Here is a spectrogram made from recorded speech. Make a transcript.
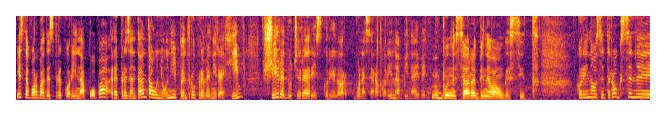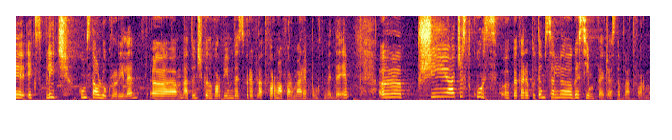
Este vorba despre Corina Popa, reprezentanta Uniunii pentru Prevenirea HIV și reducerea riscurilor. Bună seara, Corina, bine ai venit! Bună seara, bine v-am găsit! Corina, o să te rog să ne explici cum stau lucrurile uh, atunci când vorbim despre platforma formare.md uh, și acest curs uh, pe care putem să-l găsim pe această platformă.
